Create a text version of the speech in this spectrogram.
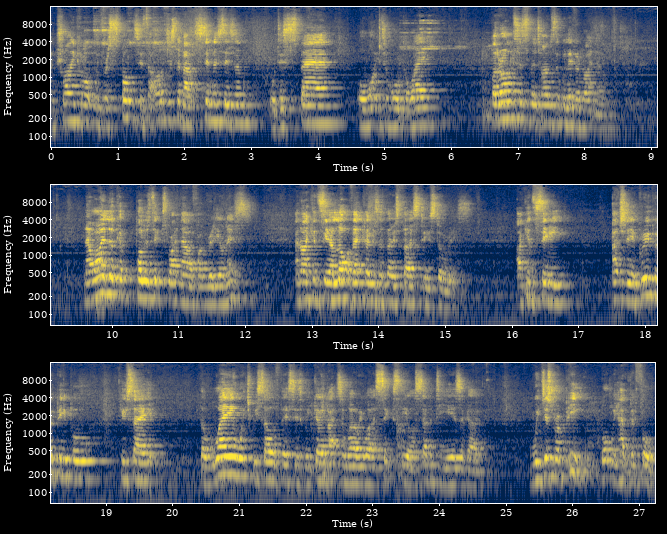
and try and come up with responses that aren't just about cynicism or despair or wanting to walk away, but are answers to the times that we live in right now. Now, I look at politics right now, if I'm really honest, and I can see a lot of echoes of those first two stories. I can see actually a group of people who say the way in which we solve this is we go back to where we were 60 or 70 years ago. We just repeat what we had before.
